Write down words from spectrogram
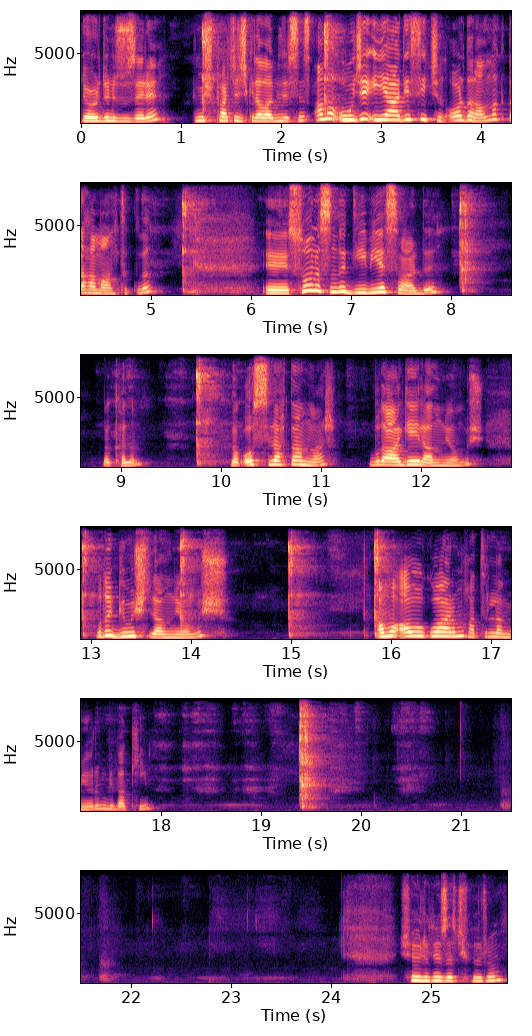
Gördüğünüz üzere gümüş parçacıkları alabilirsiniz. Ama UC iadesi için oradan almak daha mantıklı. Ee, sonrasında DBS vardı. Bakalım. Bak o silahtan var. Bu da AG ile alınıyormuş. Bu da gümüş ile alınıyormuş. Ama AUG var mı hatırlamıyorum. Bir bakayım. Şöyle göz atıyorum.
